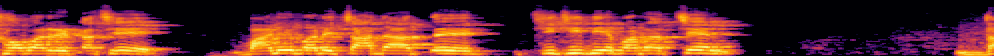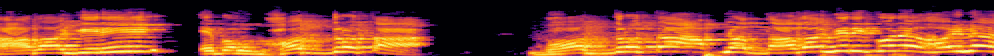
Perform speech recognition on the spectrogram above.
সবার কাছে বাড়ি বাড়ি চাঁদাতে চিঠি দিয়ে পাঠাচ্ছেন। দাদাগিরি এবং ভদ্রতা ভদ্রতা আপনার দাদাগিরি করে হয় না।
